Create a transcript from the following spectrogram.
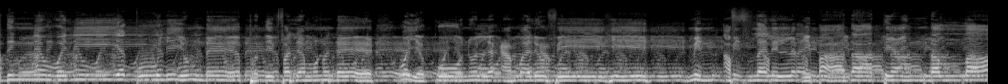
അതിന് വലിയ കൂലിയുണ്ട് പ്രതിഫലമുണ്ട്. അമലു ഫീഹി മിൻ അഫ്ലലിൽ ഇബാദാത്തി ഇൻദല്ലാഹ്.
